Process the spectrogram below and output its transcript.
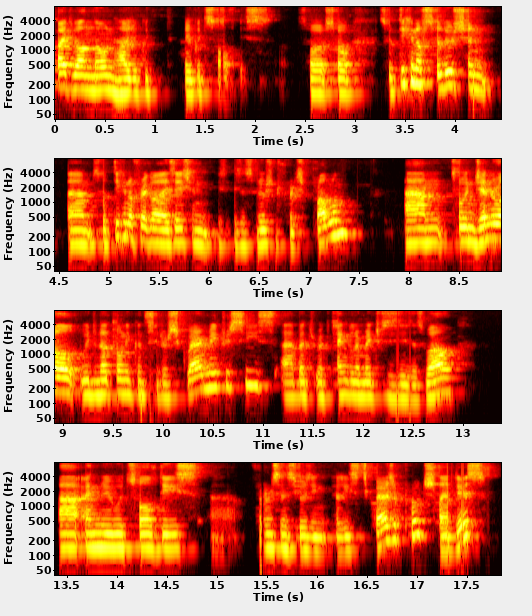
quite well known how you could how you could solve this. So so so Tikhonov solution. Um, so Tikhonov regularization is, is, a solution for this problem. Um, so in general, we do not only consider square matrices, uh, but rectangular matrices as well. Uh, and we would solve these, uh, for instance, using a least squares approach like this.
